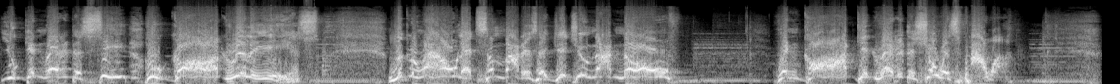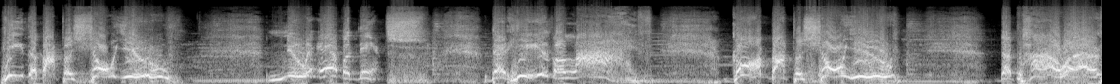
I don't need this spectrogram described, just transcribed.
you getting ready to see who God really is. Look around at somebody and say, Did you not know when God get ready to show his power? He's about to show you new evidence that he is alive. God about to show you the power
